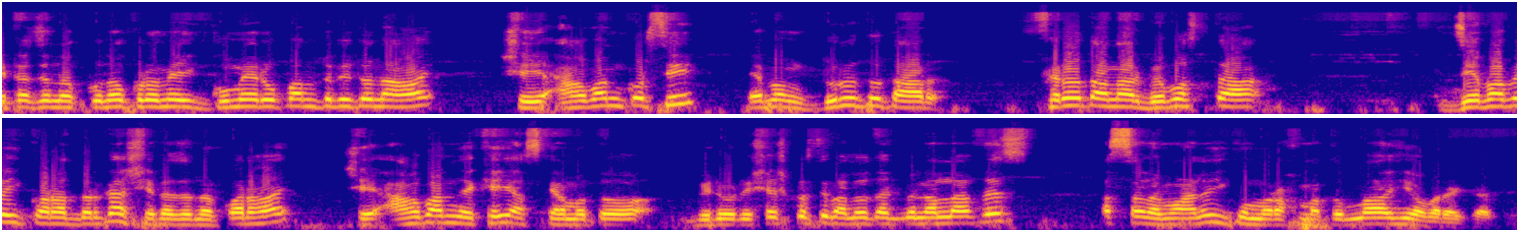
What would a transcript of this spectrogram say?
এটা যেন কোনো ক্রমেই গুমে রূপান্তরিত না হয়, সেই আহ্বান করছি এবং দ্রুত তার ফেরত আনার ব্যবস্থা যেভাবেই করার দরকার সেটা যেন করা হয়, সেই আহ্বান রেখেই আজকের মতো ভিডিওটি শেষ করছি। ভালো থাকবেন, আল্লাহ হাফেজ। আসসালামু আলাইকুম রহমতুল্লাহ বারাকাতুহ।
